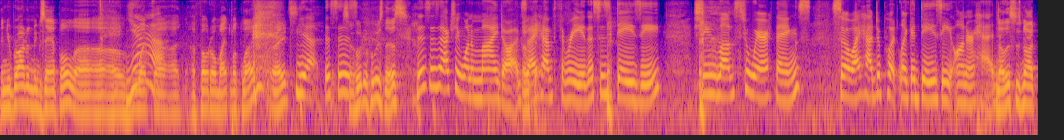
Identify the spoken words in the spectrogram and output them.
And you brought an example uh, of what uh, a photo might look like, right? Yeah, this is So who, who is this? this is actually one of my dogs. I have three. This is Daisy. She loves to wear things, so I had to put like a daisy on her head. Now this is not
